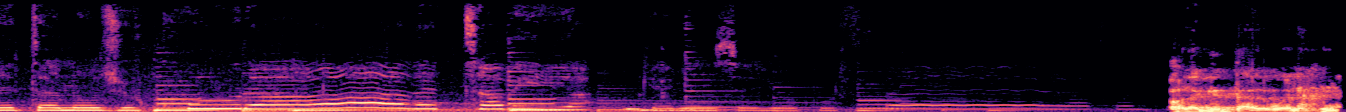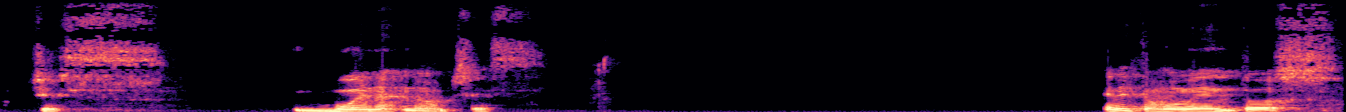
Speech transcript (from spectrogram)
la noche oscura de esta vía que sé yo por fe. Hola, ¿qué tal? Buenas noches. Buenas noches. En estos momentos,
